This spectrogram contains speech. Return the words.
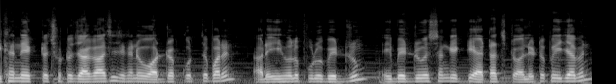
এখানে একটা ছোট জায়গা আছে, যেখানে ওয়ার্ড্রপ করতে পারেন। আর এই হলো পুরো বেডরুম এই বেডরুমের সঙ্গে একটি অ্যাটাচ টয়লেটও পেয়ে যাবেন।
